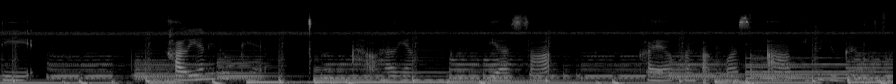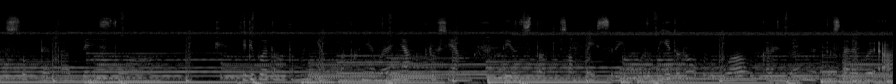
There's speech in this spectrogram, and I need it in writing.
di kalian itu kayak hal-hal yang biasa kayak kontak WhatsApp itu juga termasuk database loh jadi buat teman-teman yang kontaknya banyak terus yang di status sampai seribu lebih itu tuh wow keren banget terus ada WA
